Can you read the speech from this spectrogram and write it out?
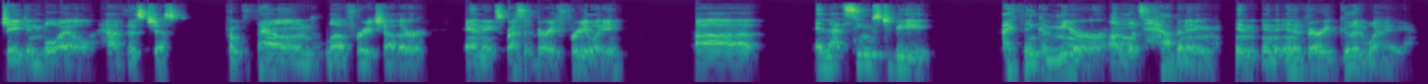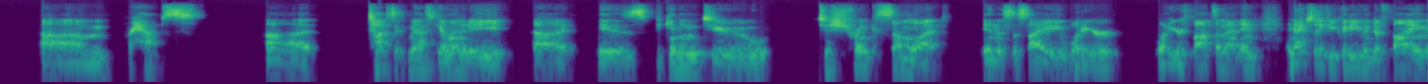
Jake and Boyle have this just profound love for each other and they express it very freely. Uh, and that seems to be, I think, a mirror on what's happening in, in, in a very good way. Um, perhaps uh, toxic masculinity uh, is beginning to to shrink somewhat in the society. What are your what are your thoughts on that? And and actually, if you could even define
